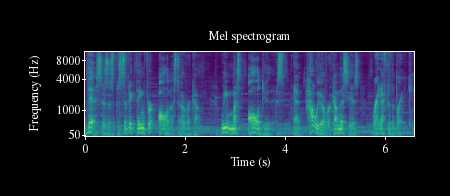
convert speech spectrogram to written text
This is a specific thing for all of us to overcome. We must all do this, and how we overcome this is right after the break.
